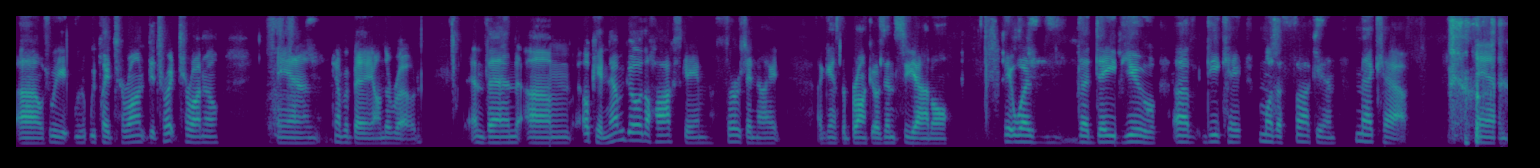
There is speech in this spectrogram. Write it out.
Uh, so we we we played Toronto, Detroit, Toronto, and Tampa Bay on the road, and then um, okay, now we go to the Hawks game Thursday night against the Broncos in Seattle. It was the debut of DK motherfucking Metcalf, and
